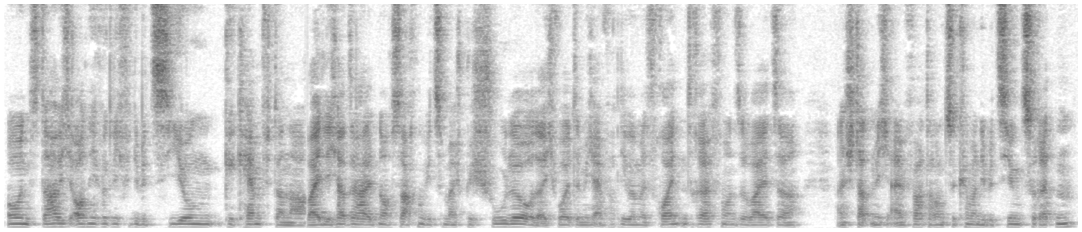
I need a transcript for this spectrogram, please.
Und da habe ich auch nicht wirklich für die Beziehung gekämpft danach, weil ich hatte halt noch Sachen wie zum Beispiel Schule oder ich wollte mich einfach lieber mit Freunden treffen und so weiter, anstatt mich einfach darum zu kümmern, die Beziehung zu retten.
